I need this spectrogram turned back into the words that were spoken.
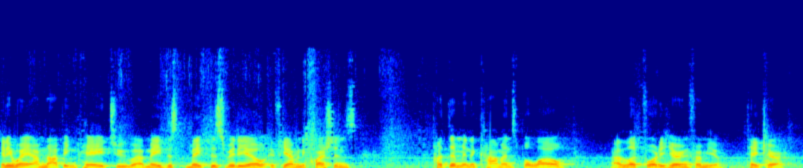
anyway, I'm not being paid to uh, make, this, make this video. If you have any questions, put them in the comments below. I look forward to hearing from you. Take care.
